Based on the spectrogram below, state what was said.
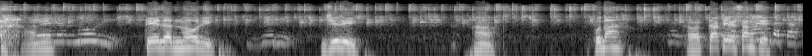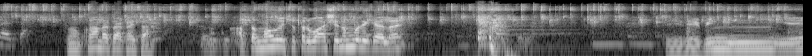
आणि तेल आणि मोहरी. तेल आणि मोहरी. जिरी. हां. पुन्हा? टाकले सांगते. कांदा टाकायचा. आता मोहरीचा तर वाशे नंबर केलाय तेरे बिन ये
